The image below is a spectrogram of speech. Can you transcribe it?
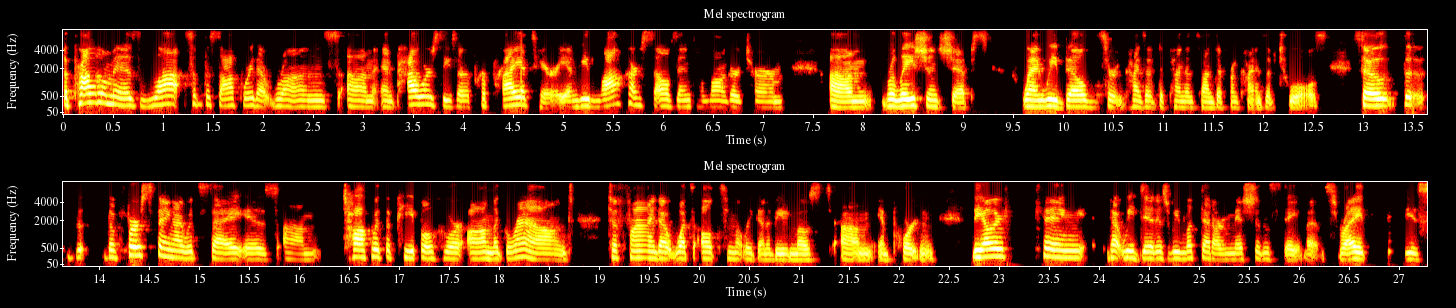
The problem is lots of the software that runs um, and powers these are proprietary and we lock ourselves into longer term um, relationships when we build certain kinds of dependence on different kinds of tools. So the, the, the first thing I would say is um, talk with the people who are on the ground to find out what's ultimately going to be most um, important. The other thing that we did is we looked at our mission statements, right? These,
